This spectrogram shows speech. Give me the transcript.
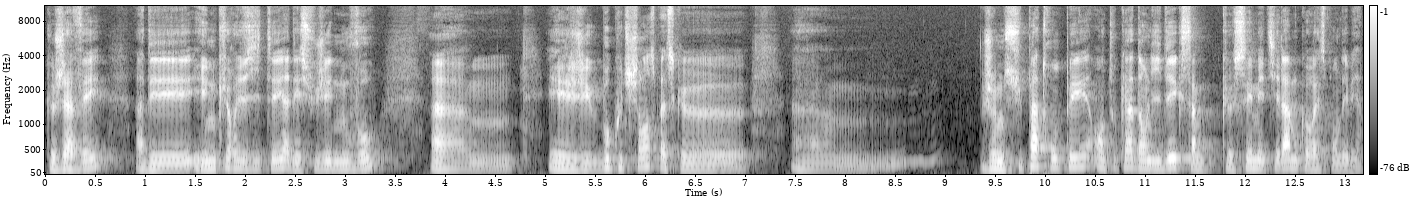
que j'avais à des, et une curiosité à des sujets nouveaux. Euh, et j'ai eu beaucoup de chance parce que euh, je ne me suis pas trompé, en tout cas dans l'idée que, ça me- que ces métiers-là me correspondaient bien.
